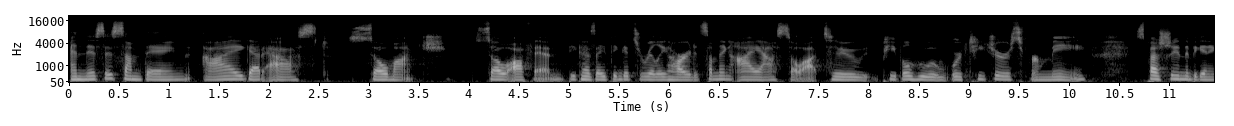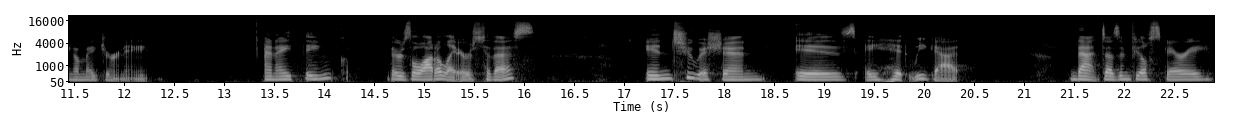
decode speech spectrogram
And this is something I get asked so much, so often, because I think it's really hard. It's something I asked a lot to people who were teachers for me, especially in the beginning of my journey. And I think there's a lot of layers to this. Intuition is a hit we get that doesn't feel scary,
